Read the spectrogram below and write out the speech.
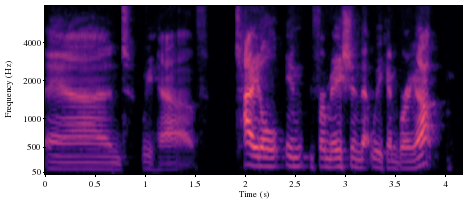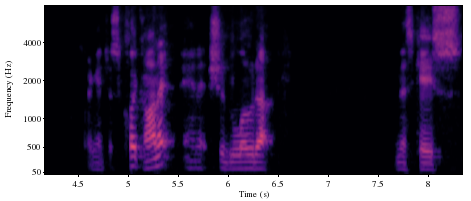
and we have tidal information that we can bring up. I can just click on it and it should load up. In this case,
